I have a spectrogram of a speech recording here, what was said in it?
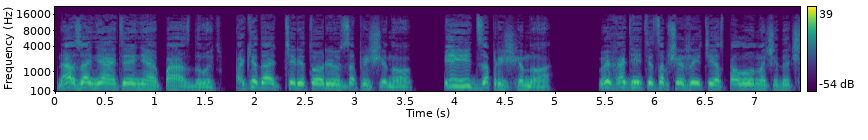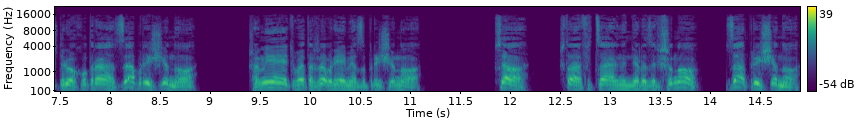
«На занятия не опаздывать. Покидать территорию запрещено. Пить запрещено. Выходить из общежития с полуночи до четырех утра запрещено. Шуметь в это же время запрещено. Все, что официально не разрешено, запрещено.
